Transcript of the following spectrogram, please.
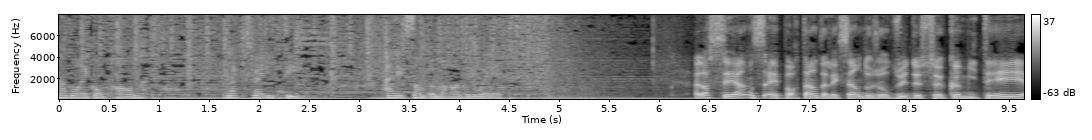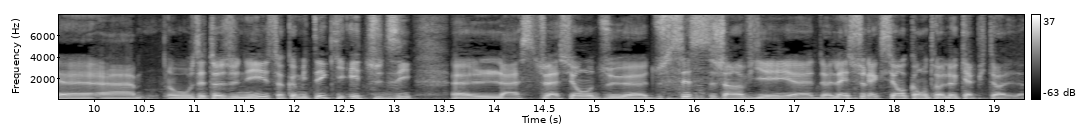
savoir et comprendre l'actualité. Alexandre Morand-Villouellette. Alors, séance importante, Alexandre, aujourd'hui de ce comité euh, aux États-Unis, ce comité qui étudie euh, la situation du, euh, du 6 janvier de l'insurrection contre le Capitole.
